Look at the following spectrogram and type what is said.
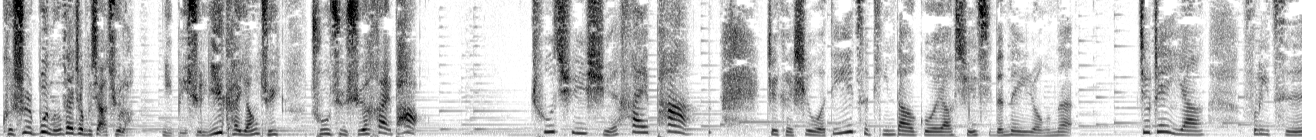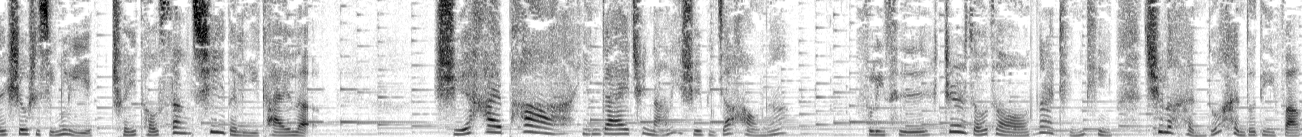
可是不能再这么下去了。你必须离开羊群，出去学害怕。出去学害怕，这可是我第一次听到过要学习的内容呢。”就这样，弗里茨收拾行李，垂头丧气的离开了。学害怕应该去哪里学比较好呢？弗利茨这儿走走那儿停停，去了很多很多地方。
